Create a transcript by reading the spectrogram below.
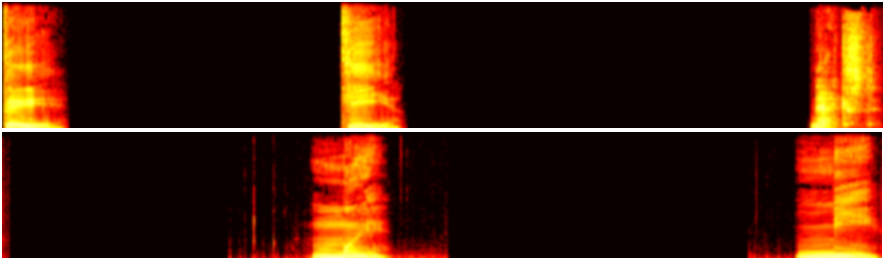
Ты. Ти. Next, Мы. Ми.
